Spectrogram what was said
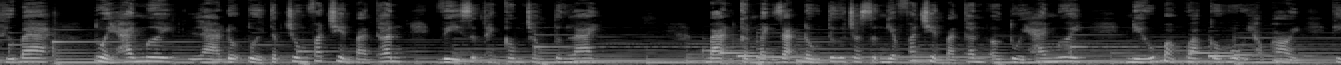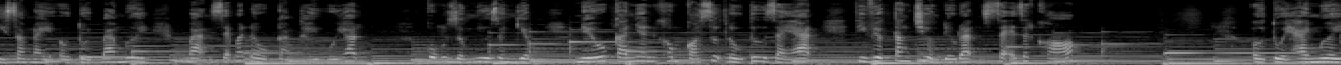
Thứ ba, tuổi 20 là độ tuổi tập trung phát triển bản thân vì sự thành công trong tương lai. Bạn cần mạnh dạn đầu tư cho sự nghiệp phát triển bản thân ở tuổi 20. Nếu bỏ qua cơ hội học hỏi thì sau này ở tuổi 30 bạn sẽ bắt đầu cảm thấy hối hận. Cũng giống như doanh nghiệp, nếu cá nhân không có sự đầu tư dài hạn thì việc tăng trưởng đều đặn sẽ rất khó ở tuổi 20,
